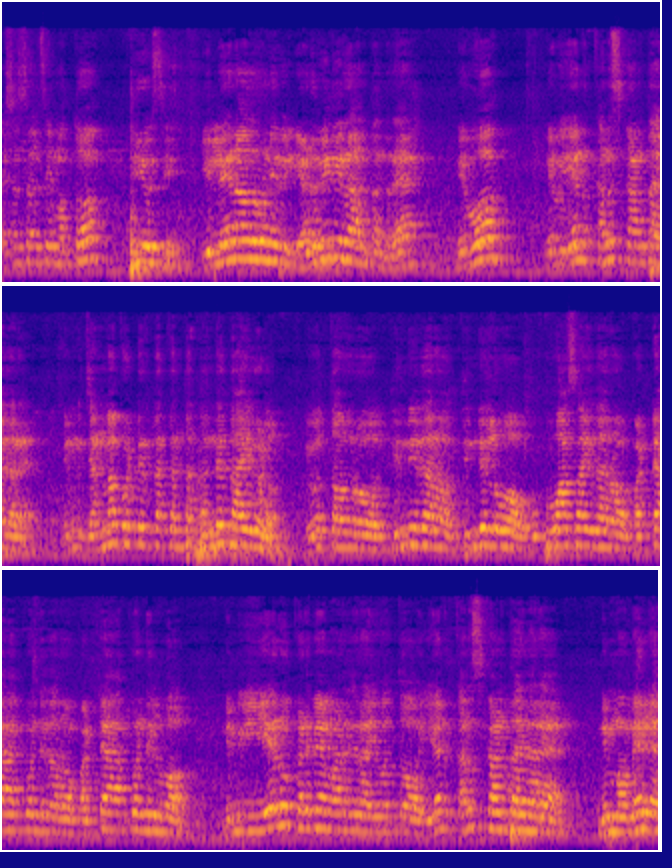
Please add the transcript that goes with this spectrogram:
ಎಸ್ ಎಸ್ ಎಲ್ ಸಿ ಮತ್ತು ಪಿ ಯು ಸಿ. ಇಲ್ಲೇನಾದ್ರೂ ನೀವು ಎಡವಿದೀರಾ ಅಂತಂದ್ರೆ, ನೀವು ನೀವು ಏನು ಕನಸು ಕಾಣ್ತಾ ಇದ್ದಾರೆ? ನಿಮ್ಗೆ ಜನ್ಮ ಕೊಟ್ಟಿರ್ತಕ್ಕಂಥ ತಂದೆ ತಾಯಿಗಳು, ಇವತ್ತು ಅವರು ತಿಂದಿದಾರೋ, ತಿಂದಿಲ್ವೋ, ಉಪವಾಸ ಇದಾರೋ, ಬಟ್ಟೆ ಹಾಕೊಂಡಿದಾರೋ ಬಟ್ಟೆ ಹಾಕೊಂಡಿಲ್ವೋ ನಿಮ್ಗೆ ಏನು ಕಡಿಮೆ ಮಾಡಿದಿರ ಇವತ್ತು, ಏನು ಕನಸು ಕಾಣ್ತಾ ಇದ್ದಾರೆ ನಿಮ್ಮ ಮೇಲೆ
